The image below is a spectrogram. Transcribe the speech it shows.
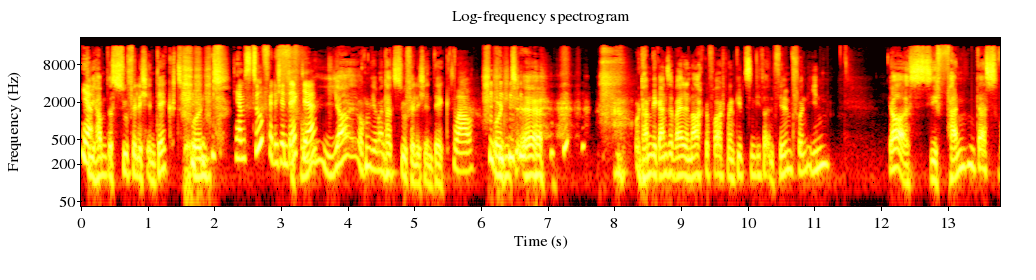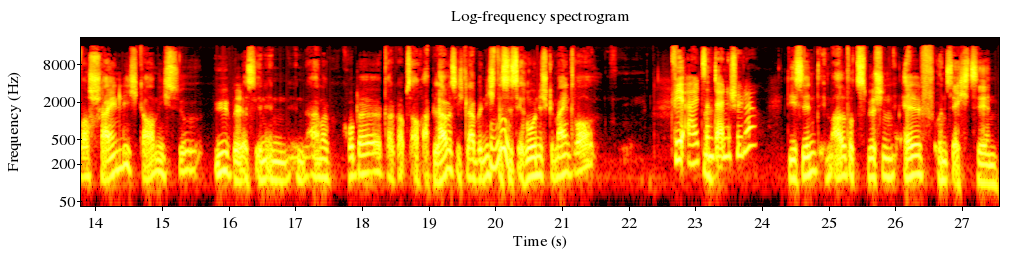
Ja. die haben das zufällig entdeckt und Die haben es zufällig entdeckt, ja? Ja, irgendjemand hat es zufällig entdeckt Wow. und äh, und haben eine ganze Weile nachgefragt, wann gibt's denn wieder einen Film von Ihnen? Ja, sie fanden das wahrscheinlich gar nicht so übel. Es in, in, in einer Gruppe, da gab's auch Applaus. Ich glaube nicht, dass Uh. es ironisch gemeint war. Wie alt sind deine Schüler? Die sind im Alter zwischen 11 und 16.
